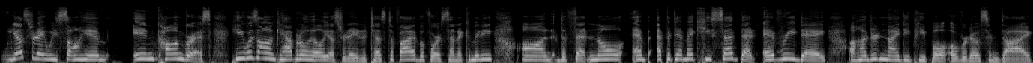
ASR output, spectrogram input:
yesterday we saw him in Congress. He was on Capitol Hill yesterday to testify before a Senate committee on the fentanyl ep- epidemic. He said that every day 190 people overdose and die.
